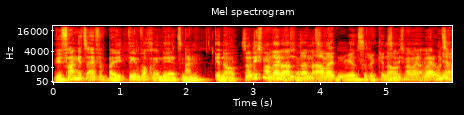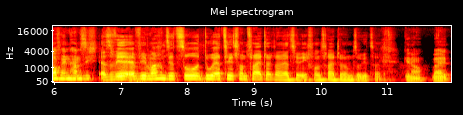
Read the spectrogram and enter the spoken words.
Wir fangen jetzt einfach bei dem Wochenende jetzt an. Mhm, Genau. Soll ich mal Und mein dann, Wochenende dann arbeiten wir uns zurück, genau. Soll ich mal mein, weil unsere Ja. Wochenenden haben sich. Also wir, wir machen es jetzt so, du erzählst von Freitag, dann erzähle ich von Freitag und so geht's weiter. Genau, weil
